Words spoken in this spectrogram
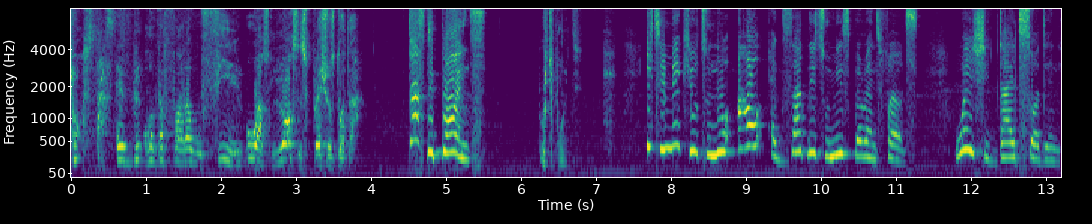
Just as every other father will feel who has lost his precious daughter. That's the point. Which point? It will make you to know how exactly Tumi's parents felt when she died suddenly.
